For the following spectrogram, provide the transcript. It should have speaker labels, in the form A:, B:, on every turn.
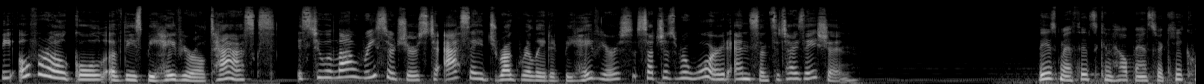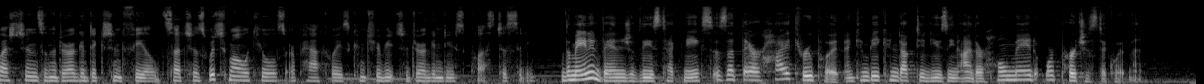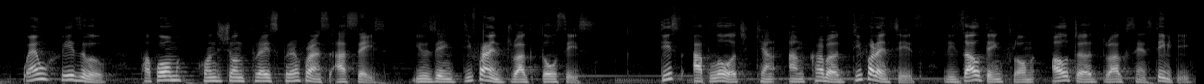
A: The overall goal of these behavioral tasks is to allow researchers to assay drug related behaviors such as reward and sensitization.
B: These methods can help answer key questions in the drug addiction field, such as which molecules or pathways contribute to drug induced plasticity.
C: The main advantage of these techniques is that they are high throughput and can be conducted using either homemade or purchased equipment.
D: When feasible, perform conditioned place preference assays using different drug doses. This approach can uncover differences resulting from altered drug sensitivity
